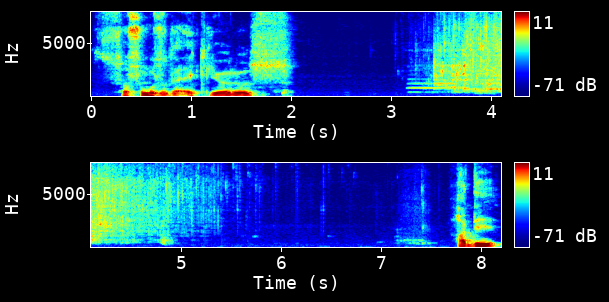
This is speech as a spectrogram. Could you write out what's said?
Sosumuzu da ekliyoruz. Hadi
